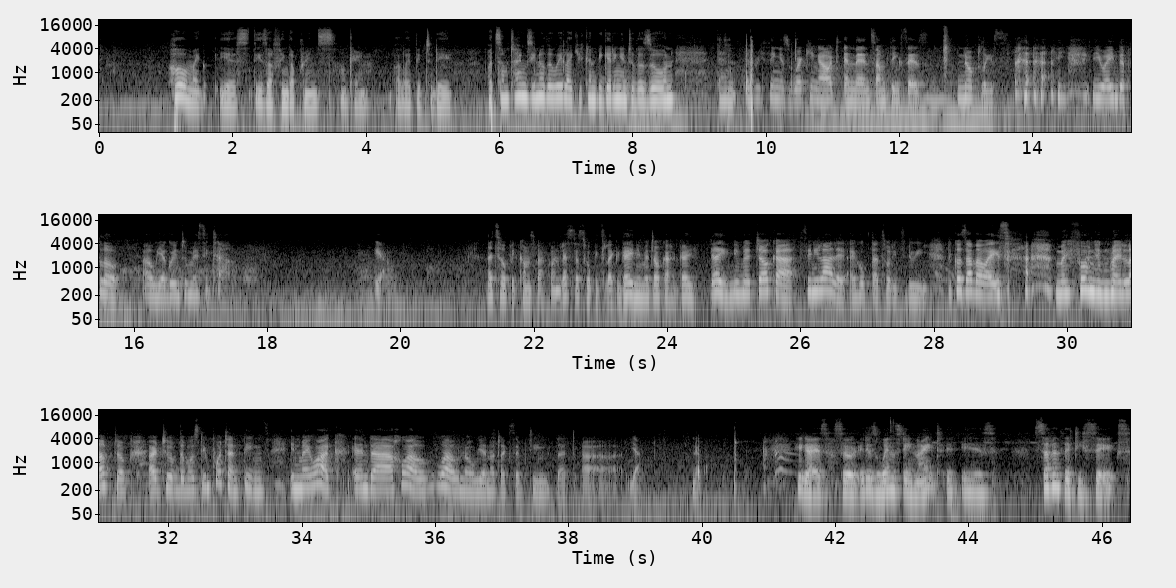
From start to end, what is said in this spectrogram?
Oh my god yes these are fingerprints. Okay i'll wipe it today. But sometimes you know the way like you can be getting into the zone and everything is working out and then something says no please. You are in the flow. Oh, we are going to mess it up. Yeah let's hope it comes back on. Let's just hope it's like guy nimechoka guy guy nimechoka sinilale. I hope that's what it's doing. Because otherwise my phone and my laptop are two of the most important things in my work. And uh wow wow no we are not accepting that uh yeah. No hey guys. So it is wednesday night. It is 7:36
